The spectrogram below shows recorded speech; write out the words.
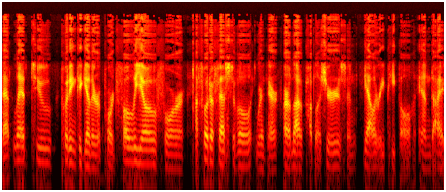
that led to putting together a portfolio for a photo festival where there are a lot of publishers and gallery people. And I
